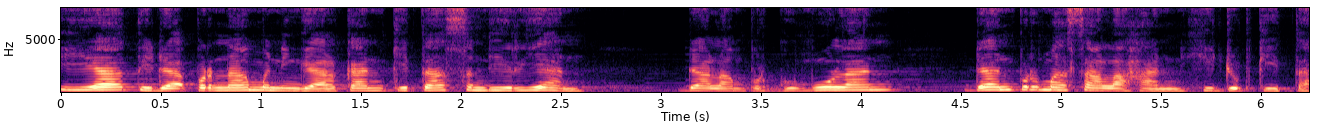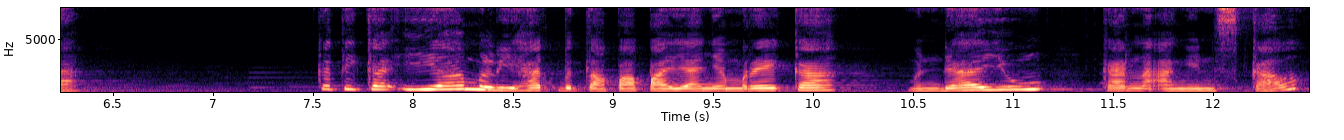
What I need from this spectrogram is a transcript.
Ia tidak pernah meninggalkan kita sendirian dalam pergumulan dan permasalahan hidup kita. Ketika ia melihat betapa payahnya mereka mendayung karena angin skal,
